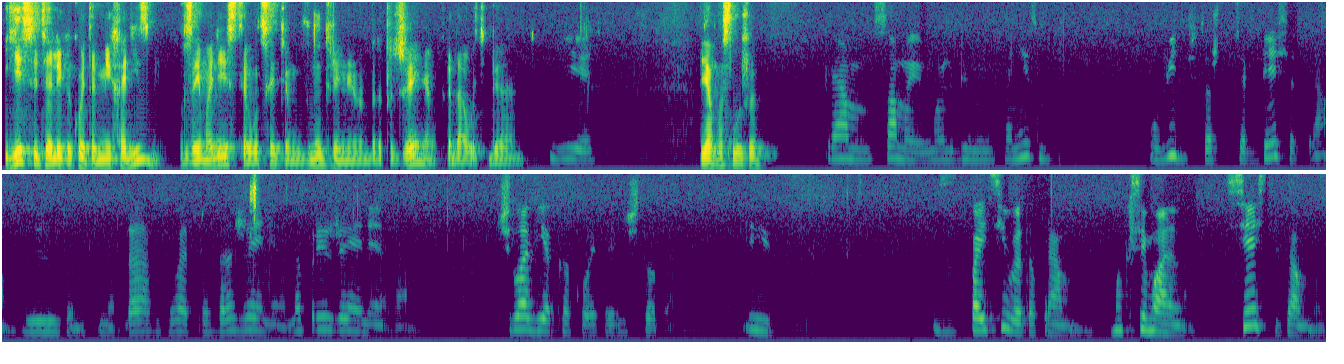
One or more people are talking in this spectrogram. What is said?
Есть у тебя ли какой-то механизм взаимодействия вот с этим внутренним напряжением, когда у тебя... Есть. Я послушаю. Прям самый увидеть то, что тебя бесит прям люто, например, да, вызывает раздражение, напряжение, там, человек какой-то или что-то. И пойти в это прям максимально. Сесть и там,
